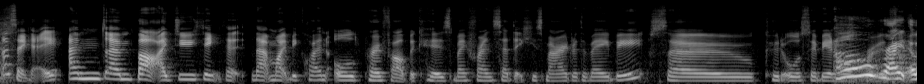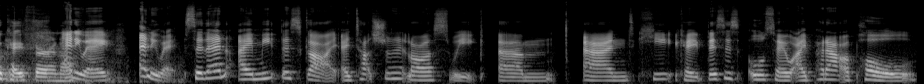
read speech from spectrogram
That's okay. And um, but I do think that that might be quite an old profile because my friend said that he's married with a baby, so could also be an old. Oh, profile. right. Okay. Fair enough. Anyway, anyway, so then I meet this guy. I touched on it last week. Um, and he okay. This is also I put out a poll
